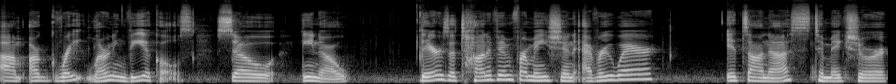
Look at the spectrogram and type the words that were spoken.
um, are great learning vehicles. So, you know, there's a ton of information everywhere. It's on us to make sure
